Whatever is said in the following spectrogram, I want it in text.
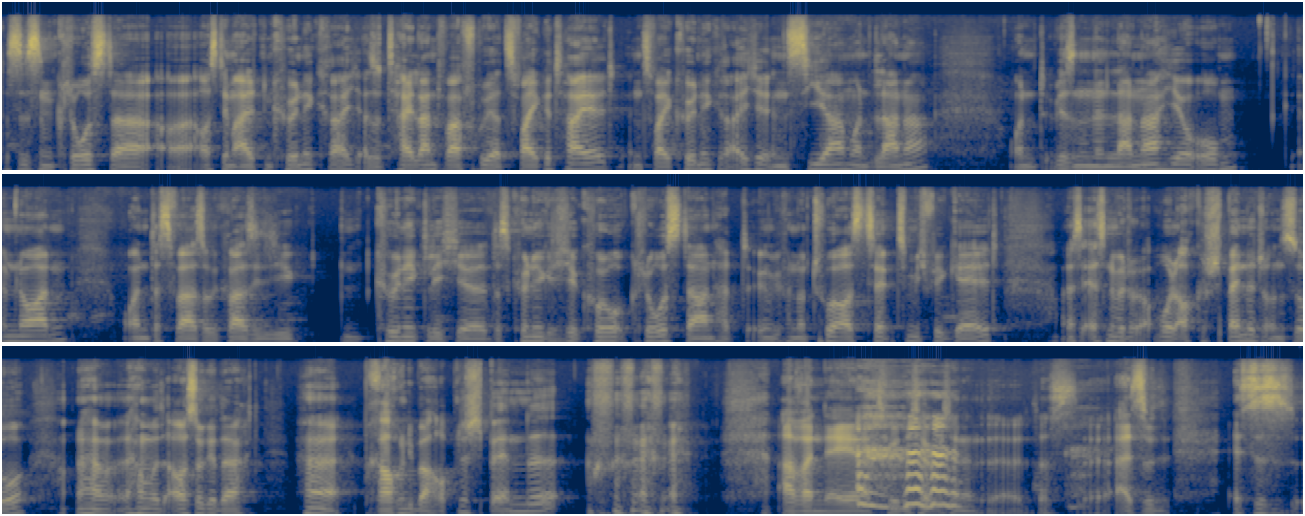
Das ist ein Kloster äh, aus dem alten Königreich. Also Thailand war früher zweigeteilt in zwei Königreiche, in Siam und Lanna. Und wir sind in Lanna hier oben im Norden. Und das war so quasi die königliche, das königliche Klo- Kloster und hat irgendwie von Natur aus zie- ziemlich viel Geld. Und das Essen wird wohl auch gespendet und so. Und dann haben, wir uns auch so gedacht, "Hä, brauchen die überhaupt eine Spende? Aber nee, natürlich habe ich dann äh, das, äh, also es ist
